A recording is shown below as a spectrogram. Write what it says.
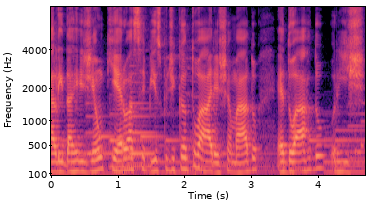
ali da região, que era o arcebispo de Cantuária, chamado Eduardo Rich.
